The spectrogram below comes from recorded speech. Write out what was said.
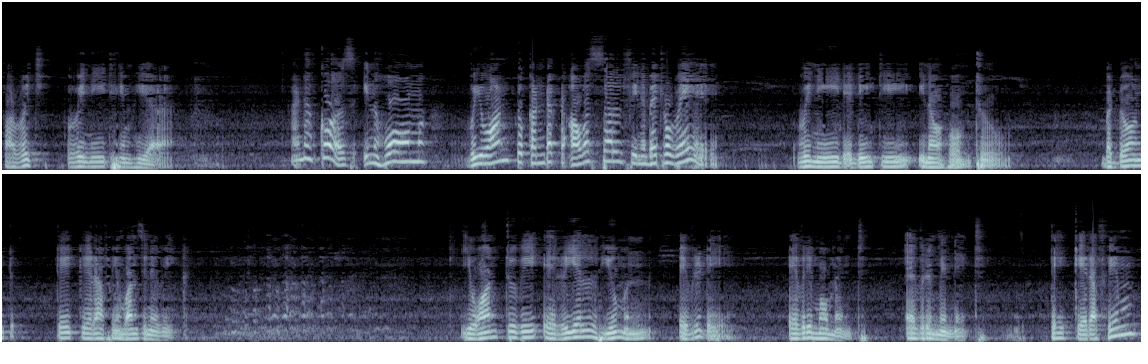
for which we need Him here. And of course, in home, we want to conduct ourselves in a better way. We need a deity in our home too. But don't take care of him once in a week. You want to be a real human every day, every moment, every minute. Take care of him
